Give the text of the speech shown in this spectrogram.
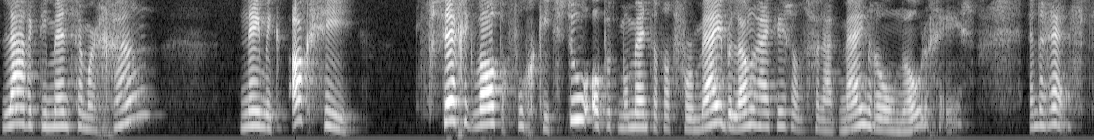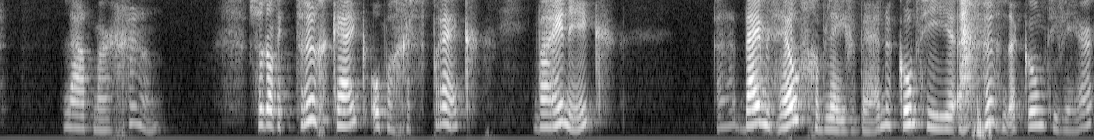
laat ik die mensen maar gaan? Neem ik actie? Zeg ik wat of voeg ik iets toe op het moment dat dat voor mij belangrijk is, dat het vanuit mijn rol nodig is? En de rest, laat maar gaan. Zodat ik terugkijk op een gesprek waarin ik uh, bij mezelf gebleven ben. Daar komt hij, uh, daar komt hij weer.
